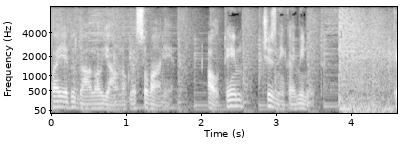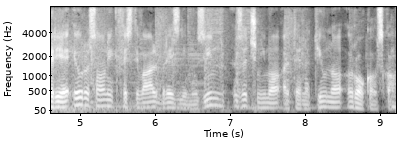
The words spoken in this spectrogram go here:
pa je dodalo javno glasovanje. A o tem čez nekaj minut. Ker je Eurosonic festival brez limuzin, začnimo alternativno rokovsko.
